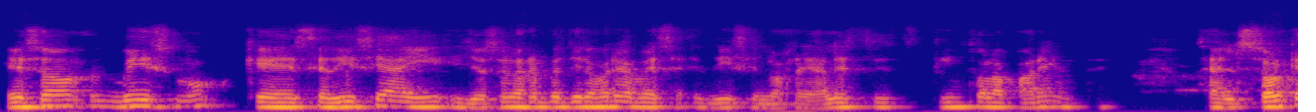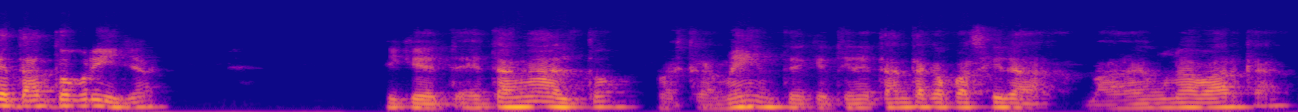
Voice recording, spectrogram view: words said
eso mismo que se dice ahí, y yo se lo he repetido varias veces, dice lo real es distinto a lo aparente. O sea, el sol que tanto brilla y que es tan alto, nuestra mente que tiene tanta capacidad, va en una barca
